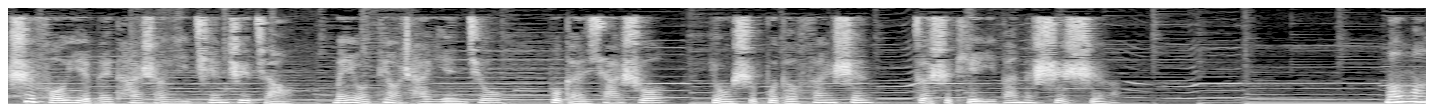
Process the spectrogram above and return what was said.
是否也被踏上一千只脚？没有调查研究，不敢瞎说。永世不得翻身，则是铁一般的事实了。茫茫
